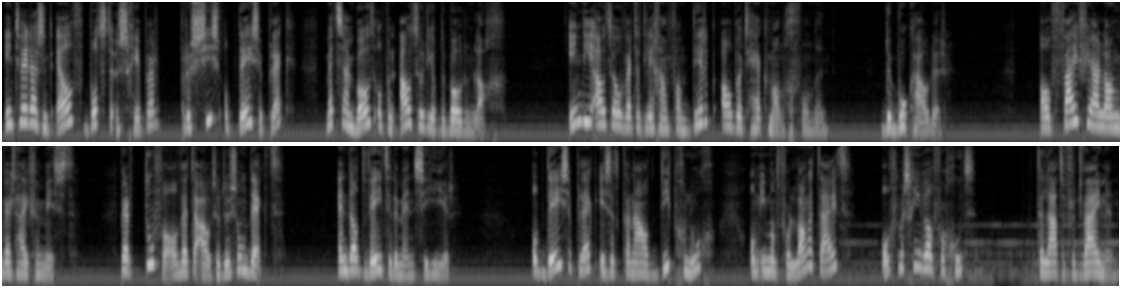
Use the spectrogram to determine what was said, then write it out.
In 2011 botste een schipper precies op deze plek met zijn boot op een auto die op de bodem lag. In die auto werd het lichaam van Dirk Albert Hekman gevonden, de boekhouder. Al vijf jaar lang werd hij vermist. Per toeval werd de auto dus ontdekt. En dat weten de mensen hier. Op deze plek is het kanaal diep genoeg om iemand voor lange tijd, of misschien wel voor goed, te laten verdwijnen.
